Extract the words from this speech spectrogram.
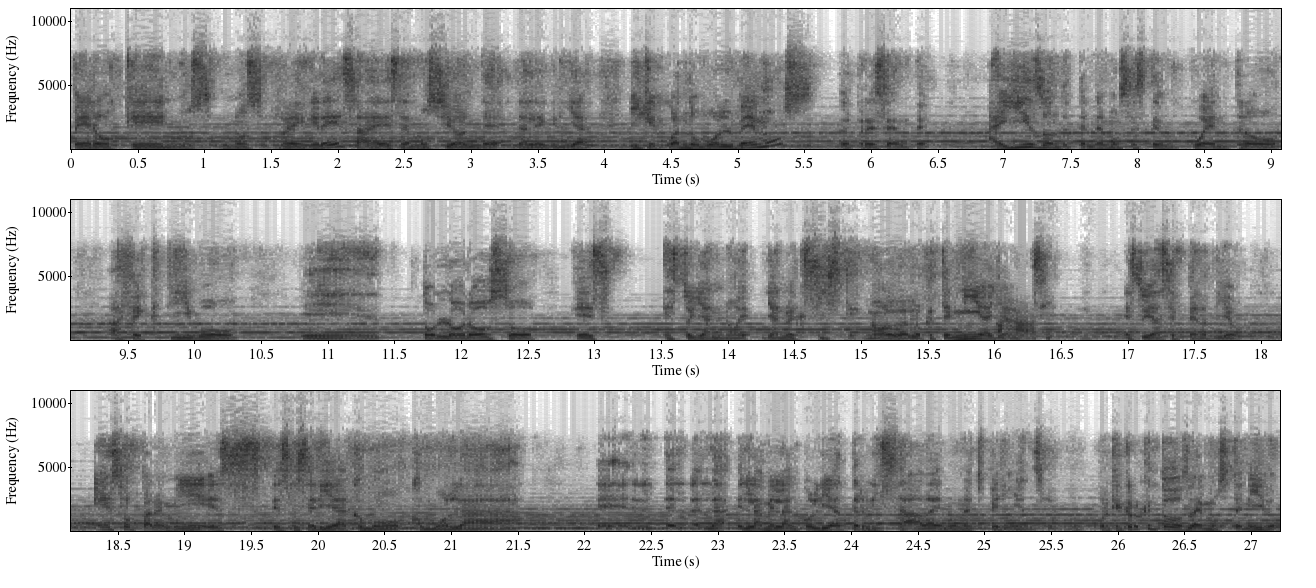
pero que nos, nos regresa a esa emoción de, alegría y que cuando volvemos al presente, ahí es donde tenemos este encuentro afectivo, eh, doloroso, que es esto ya no, ya no existe, ¿no? Lo que tenía ya no existe, esto ya se perdió eso para mí es, eso sería como, como la, la, melancolía aterrizada en una experiencia. Porque creo que todos la hemos tenido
